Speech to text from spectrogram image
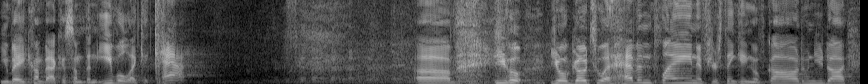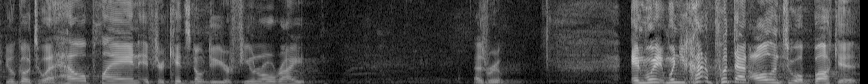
you may come back as something evil like a cat. Um, you'll, you'll go to a heaven plane if you're thinking of God when you die. You'll go to a hell plane if your kids don't do your funeral right. That's real. And when, when you kind of put that all into a bucket,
